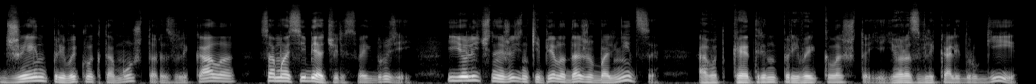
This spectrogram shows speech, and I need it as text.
Джейн привыкла к тому, что развлекала сама себя через своих друзей. Ее личная жизнь кипела даже в больнице — а вот Кэтрин привыкла, что ее развлекали другие,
